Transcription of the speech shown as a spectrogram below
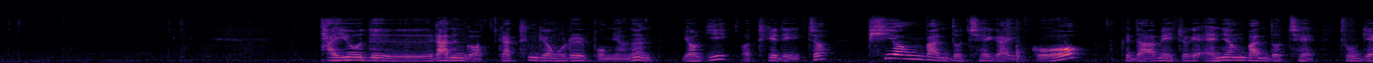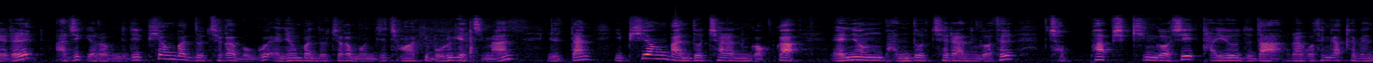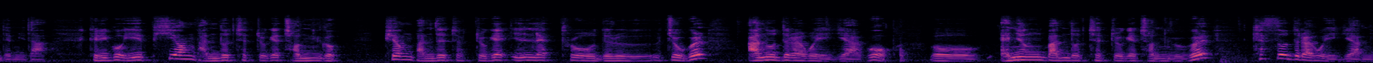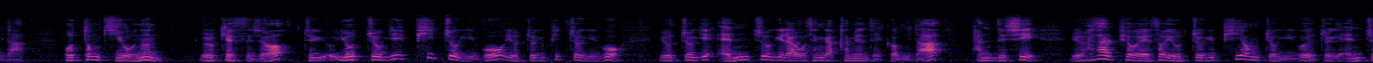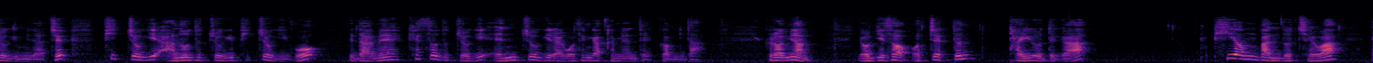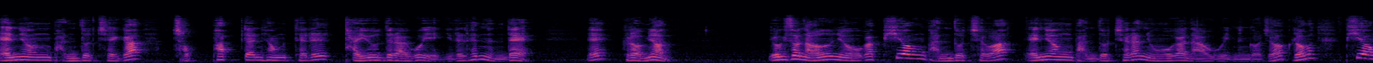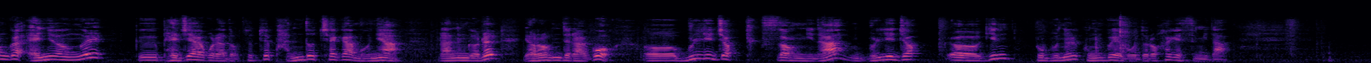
다이오드라는 것 같은 경우를 보면은 여기 어떻게 돼 있죠? P형 반도체가 있고 그 다음에 이쪽에 N형 반도체 두 개를 아직 여러분들이 P형 반도체가 뭐고 N형 반도체가 뭔지 정확히 모르겠지만 일단 이 P형 반도체라는 것과 N형 반도체라는 것을 접 합시킨 것이 다이오드다라고 생각하면 됩니다. 그리고 이 P형 반도체 쪽의 전극, P형 반도체 쪽의 일렉트로드 쪽을 아노드라고 얘기하고 어, N형 반도체 쪽의 전극을 캐소드라고 얘기합니다. 보통 기호는 이렇게 쓰죠. 즉 요쪽이 P 쪽이고 요쪽이 P 쪽이고 요쪽이 N 쪽이라고 생각하면 될 겁니다. 반드시 이 화살표에서 요쪽이 P형 쪽이고 요쪽이 N 쪽입니다. 즉 P 쪽이 아노드 쪽이 P 쪽이고 그 다음에 캐소드 쪽이 N 쪽이라고 생각하면 될 겁니다. 그러면 여기서 어쨌든 다이오드가 P형 반도체와 N형 반도체가 접합된 형태를 다이오드라고 얘기를 했는데 예? 그러면 여기서 나오는 용어가 P형 반도체와 N형 반도체란 용어가 나오고 있는 거죠. 그러면 P형과 N형을 그 배제하고라도 도대체 반도체가 뭐냐라는 거를 여러분들하고 어, 물리적 특성이나 물리적인 부분을 공부해 보도록 하겠습니다.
